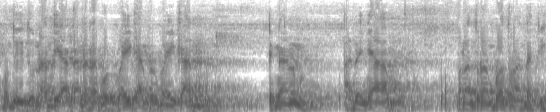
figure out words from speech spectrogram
Untuk itu nanti akan ada perbaikan-perbaikan dengan adanya peraturan-peraturan tadi.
